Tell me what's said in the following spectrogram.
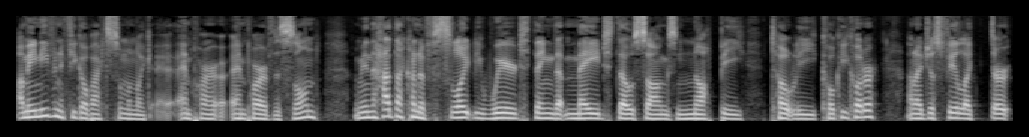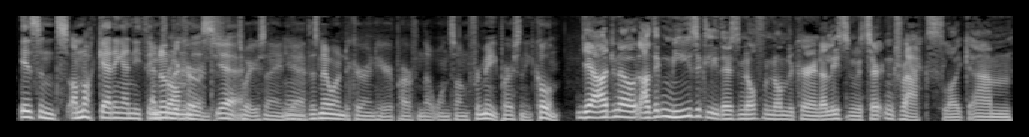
I mean, even if you go back to someone like Empire, Empire of the Sun, I mean, they had that kind of slightly weird thing that made those songs not be totally cookie cutter. And I just feel like there isn't. I'm not getting anything An from undercurrent, this. Yeah, that's what you're saying. Yeah. there's no undercurrent here apart from that one song for me personally. Cullum. Yeah, I don't know. I think musically there's enough of an undercurrent, at least in certain tracks, like um,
